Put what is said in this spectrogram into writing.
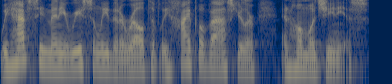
we have seen many recently that are relatively hypovascular and homogeneous.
